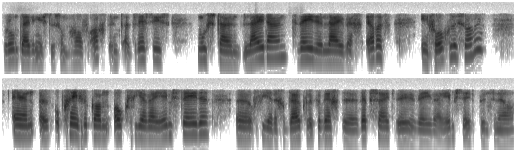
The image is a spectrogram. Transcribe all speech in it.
Rondleiding is dus om half acht en het adres is Moestuin Leiduin, Tweede Leiweg 11 in Vogelenzang. En het opgeven kan ook via Wijheemstede uh, via de gebruikelijke weg, de website www.wijheemstede.nl,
